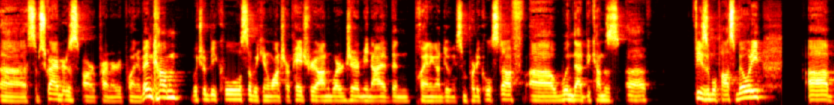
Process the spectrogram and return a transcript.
uh, subscribers, our primary point of income, which would be cool, so we can launch our Patreon, where Jeremi and I have been planning on doing some pretty cool stuff uh, when that becomes a feasible possibility. Uh,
